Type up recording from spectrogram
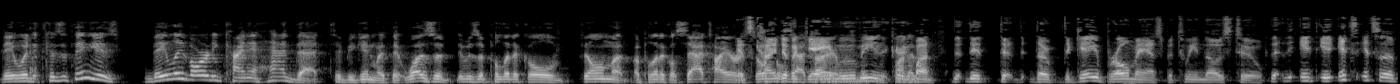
They would, because the thing is, They Live already kind of had that to begin with. It was a it was a political film, a, a political satire. It's kind of a satire. gay movie. Come of- on, the, the the the the gay bromance between those two. It, it, it's it's a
